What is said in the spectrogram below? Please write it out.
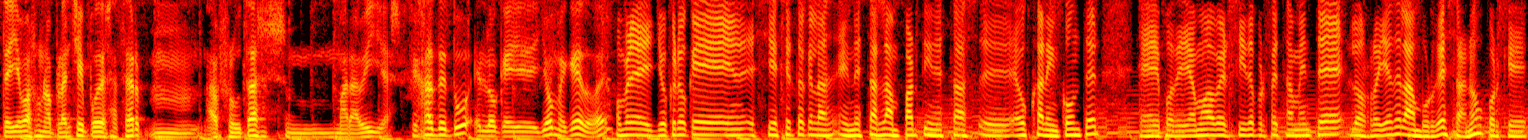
te llevas una plancha y puedes hacer mm, absolutas maravillas. Fíjate tú en lo que yo me quedo, ¿eh? Hombre, yo creo que sí es cierto que en, estas LAN party, en estas eh, Euskal Encounter, eh, podríamos haber sido perfectamente los reyes de la hamburguesa, ¿no? Porque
